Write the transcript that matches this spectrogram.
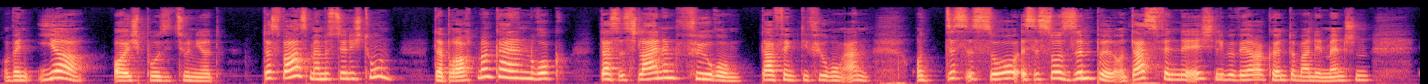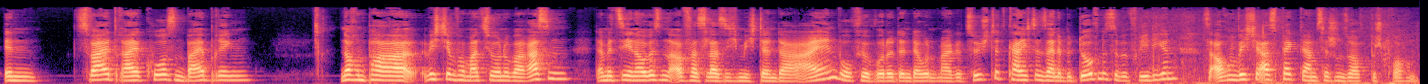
und wenn ihr euch positioniert, das war's, mehr müsst ihr nicht tun. Da braucht man keinen Ruck. Das ist Leinenführung. Da fängt die Führung an. Und das ist so, es ist so simpel. Und das finde ich, liebe Vera, könnte man den Menschen in zwei, drei Kursen beibringen. Noch ein paar wichtige Informationen über Rassen, damit sie genau wissen, auf was lasse ich mich denn da ein? Wofür wurde denn der Hund mal gezüchtet? Kann ich denn seine Bedürfnisse befriedigen? Das ist auch ein wichtiger Aspekt, wir haben es ja schon so oft besprochen.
